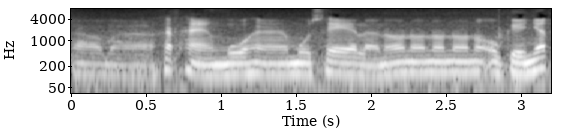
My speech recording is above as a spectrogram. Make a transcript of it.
Sao mà khách hàng mua ha mua xe là nó nó nó nó ok nhất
